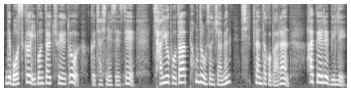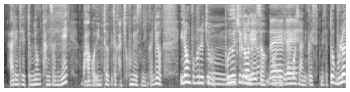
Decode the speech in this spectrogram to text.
근데 머스크가 이번 달 초에도 그 자신 SNS에 자유보다 평등 우선시하면 실패한다고 말한 하베르 밀리 아르헨티나 대통령 당선인의 과거 음. 인터뷰도 같이 공유했으니까요. 이런 부분을 좀 음, 보여주기 그러네요. 위해서 어, 네, 어, 얘기를 한 네. 것이 아닐까 싶습니다. 또 물론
